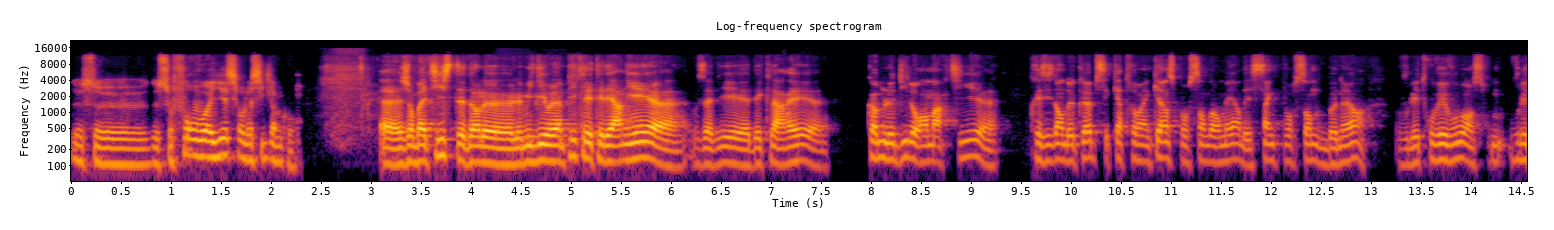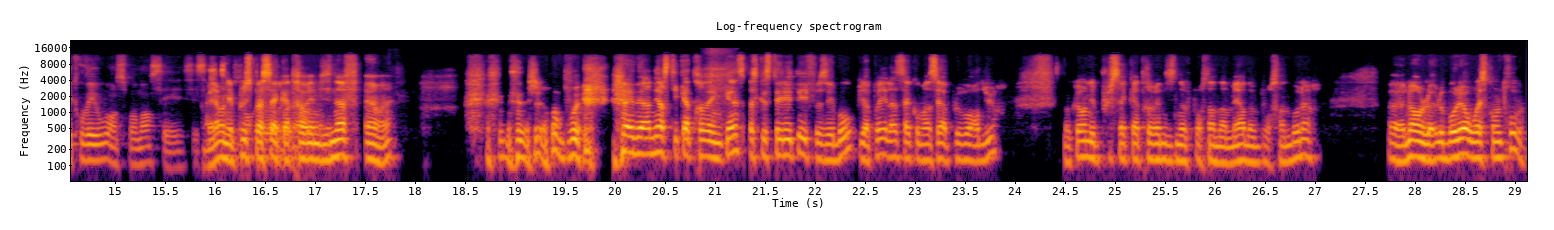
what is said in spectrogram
de, se, de se fourvoyer sur le cycle en cours. Euh, Jean-Baptiste, dans le, Midi Olympique l'été dernier, euh, vous aviez déclaré, euh, comme le dit Laurent Marty, président de club, c'est 95% d'emmerde et 5% de bonheur. Vous les trouvez-vous en, vous les trouvez où en ce moment c'est, Là, on est plus passé à 99 1 L'année dernière, c'était 95 parce que c'était l'été, il faisait beau. Puis après, là, ça a commencé à pleuvoir dur. Donc là, on est plus à 99% d'emmerde, 1% de bonheur. non, le, bonheur, où est-ce qu'on le trouve?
